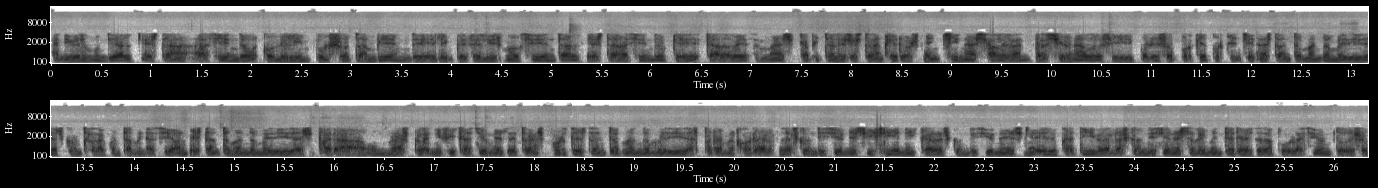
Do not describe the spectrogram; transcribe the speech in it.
a nivel mundial está haciendo, con el impulso también del imperialismo occidental, está haciendo que cada vez más capitales extranjeros en China salgan presionados y por eso, ¿por qué? Porque en China están tomando medidas contra la contaminación, están tomando medidas para unas planificaciones de transporte, están tomando medidas para mejorar las condiciones higiénicas, las condiciones educativas, las condiciones alimentarias de la población, todo eso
